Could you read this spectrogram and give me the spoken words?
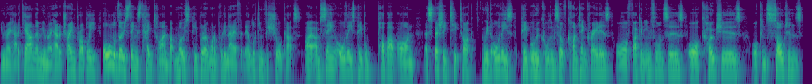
you'll know how to count them, you'll know how to train properly. All of those things take time, but most people don't want to put in that effort. They're looking for shortcuts. I, am seeing all these people pop up on, especially TikTok, with all these people who call themselves content creators or fucking influencers or coaches or consultants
